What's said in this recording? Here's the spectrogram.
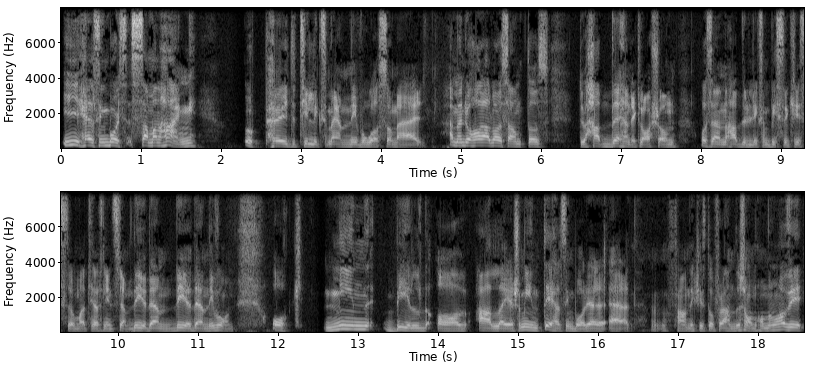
I Helsingborgs sammanhang upphöjd till liksom en nivå som är... Ja, men du har Alvaro Santos, du hade Henrik Larsson och sen hade du liksom Bisse Christer och Mattias Lindström. Det är ju den, det är ju den nivån. Och min bild av alla er som inte är helsingborgare är att fan, det är Kristoffer Andersson. Honom har vi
